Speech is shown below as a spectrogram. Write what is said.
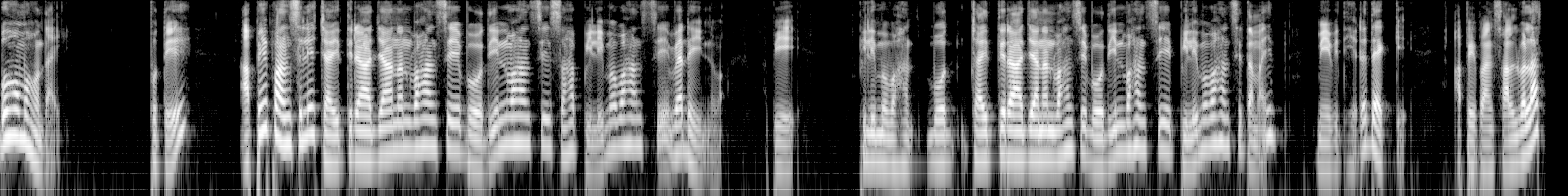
බොහොම හොඳයි. පුතේ අපේ පන්සලේ චෛත්‍යරාජාණන් වහන්සේ බෝධීන් වහන්සේ සහ පිළිම වහන්සේ වැඩඉන්නවා. අපේ පිළිම චෛත්‍යරාජාණන් වහන්සේ බෝධීන් වහන්සේ පිළිම වහන්සේ තමයි මේ විදිහට දැක්කේ. අපේ පන්සල්වලත්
